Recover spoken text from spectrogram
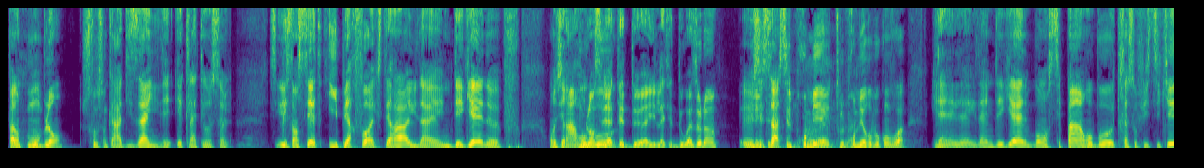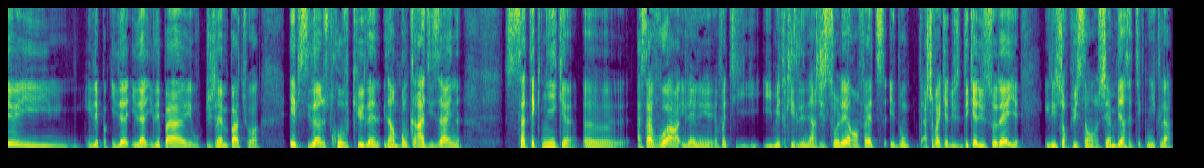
par exemple Mont Blanc, je trouve son chara design, il est éclaté au sol. Il est censé être hyper fort, etc. Il a une dégaine, pff, on dirait un Mont Blanc, robot. c'est la tête de la tête de oiseau là. C'est était- ça, c'est le premier, Ouais, tout le ouais. premier robot qu'on voit. Il a, il a- il a une dégaine. Bon, c'est pas un robot très sophistiqué. Il, il est, il, a- il, a- il est pas, je l'aime pas, tu vois. Epsilon, je trouve qu'il a, il a un bon cara design. Sa technique, euh, à savoir, il a, une- en fait, il, il maîtrise l'énergie solaire, en fait, et donc à chaque fois qu'il y a du, dès qu'il y a du soleil, il est surpuissant. J'aime bien cette technique-là.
